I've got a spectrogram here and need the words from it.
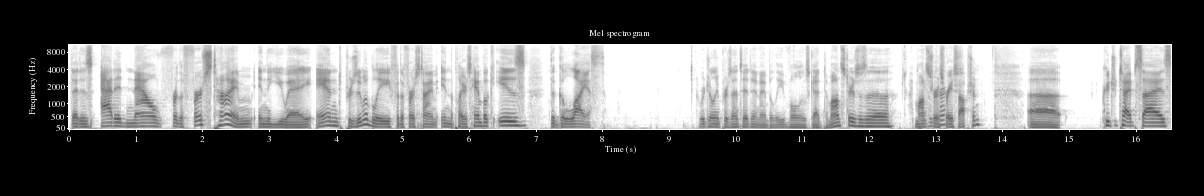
that is added now for the first time in the UA and presumably for the first time in the player's handbook is the Goliath. Originally presented in, I believe, Volo's Guide to Monsters as a monstrous race option. Uh, creature type, size,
